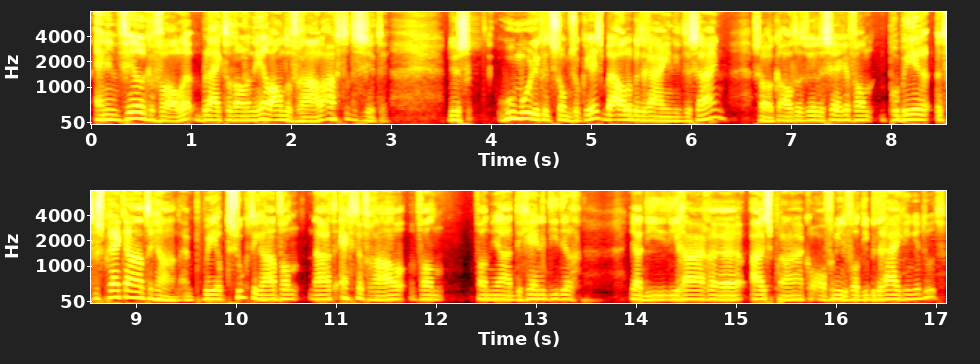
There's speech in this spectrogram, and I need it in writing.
En in veel gevallen blijkt er dan een heel ander verhaal achter te zitten. Dus hoe moeilijk het soms ook is, bij alle bedreigingen die er zijn, zou ik altijd willen zeggen van probeer het gesprek aan te gaan. En probeer op zoek te gaan van, naar het echte verhaal van, van ja, degene die er ja, die, die rare uitspraken of in ieder geval die bedreigingen doet.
